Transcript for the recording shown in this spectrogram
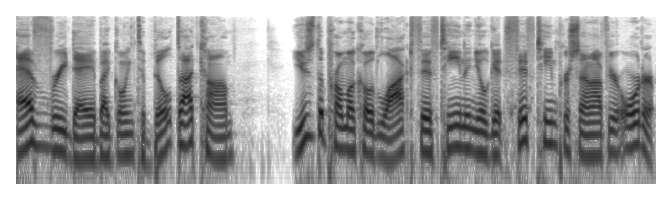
every day by going to built.com. Use the promo code LOCKED15 and you'll get 15% off your order.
